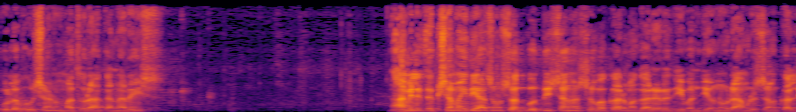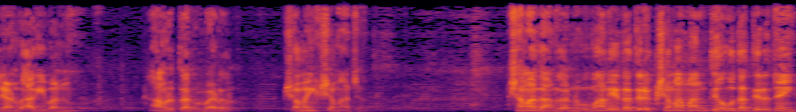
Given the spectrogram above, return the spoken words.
कुलभूषण मथुराका नरेश हामीले त क्षमै दिएका छौँ सद्बुद्धिसँग शुभ कर्म गरेर जीवन जिउनु राम्रोसँग कल्याण भागी भन्नु हाम्रो तर्फबाट क्षमै क्षमा छ क्षमादान गर्नु उहाँले यतातिर क्षमा माग्थ्यो उतातिर चाहिँ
